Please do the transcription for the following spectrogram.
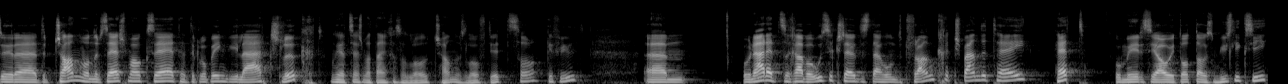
der, äh, der Can, den er das erste Mal gesehen hat, hat er glaube ich irgendwie leer geschluckt. Und ich habe zuerst mal gedacht, so, lol, Can, was läuft jetzt so, gefühlt. Ähm, und er hat sich eben herausgestellt, dass der 100 Franken gespendet hei- hat. Und wir waren alle total aus dem Häuschen. Gewesen.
